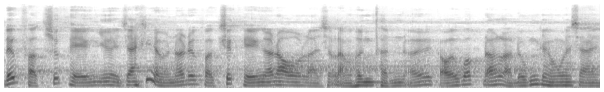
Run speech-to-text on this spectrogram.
Đức Phật xuất hiện như hồi sáng giờ mình nói Đức Phật xuất hiện ở đâu là sẽ làm hưng thịnh ở cái cõi quốc đó là đúng chứ không có sai.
